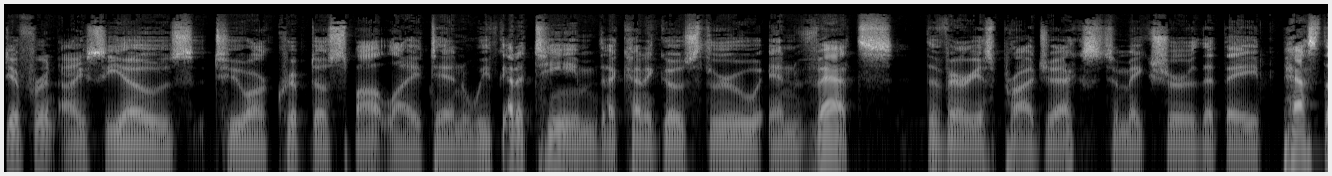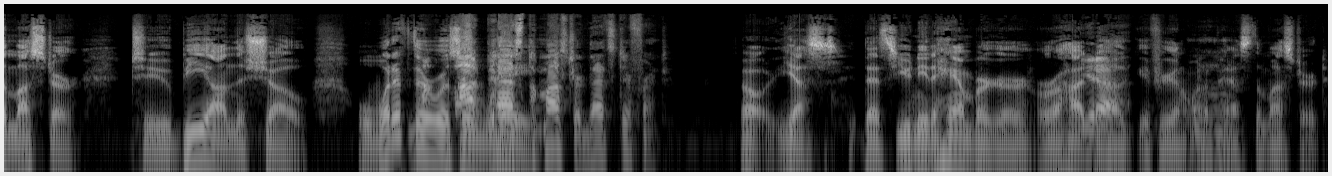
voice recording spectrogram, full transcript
different ICOs to our crypto spotlight, and we've got a team that kind of goes through and vets the various projects to make sure that they pass the muster to be on the show. What if there was not a way? Pass the mustard. That's different. Oh yes, that's you need a hamburger or a hot yeah. dog if you're going to want to mm-hmm. pass the mustard.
